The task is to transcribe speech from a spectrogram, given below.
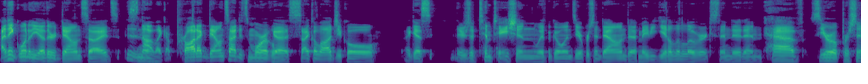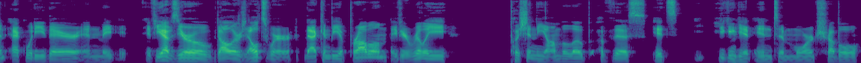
I think one of the other downsides this is not like a product downside it's more of a psychological i guess there's a temptation with going 0% down to maybe get a little overextended and have 0% equity there and may, if you have zero dollars elsewhere that can be a problem if you're really pushing the envelope of this it's you can get into more trouble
